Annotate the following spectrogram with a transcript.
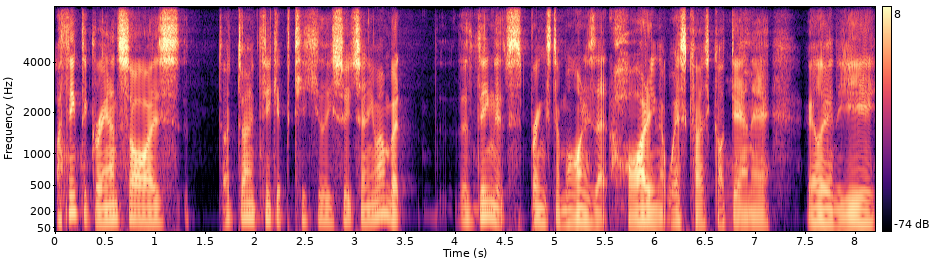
I think the ground size I don't think it particularly suits anyone. But the thing that springs to mind is that hiding that West Coast got down there earlier in the year,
